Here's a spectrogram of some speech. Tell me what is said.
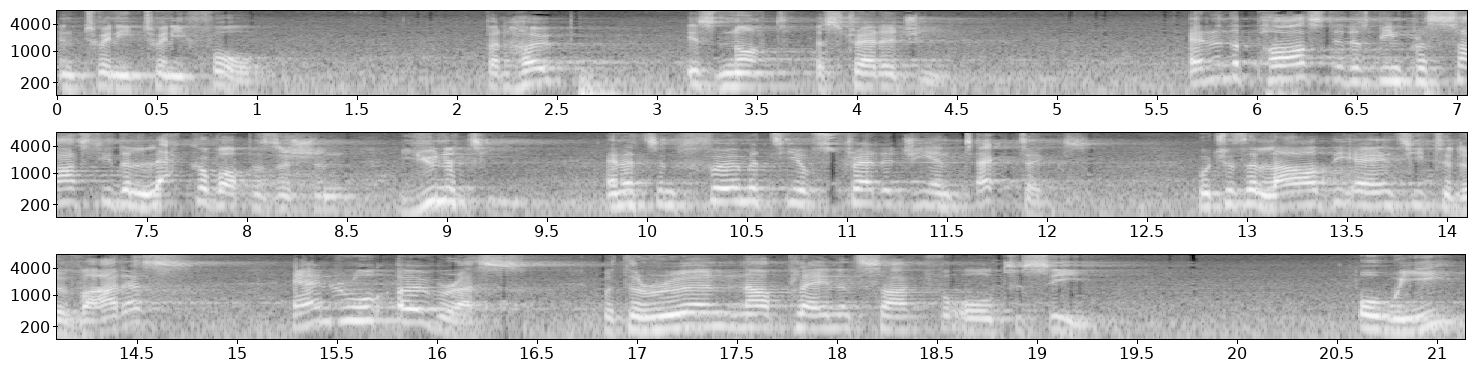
in 2024. But hope is not a strategy. And in the past, it has been precisely the lack of opposition, unity, and its infirmity of strategy and tactics which has allowed the ANC to divide us and rule over us with the ruin now plain in sight for all to see. Or we,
